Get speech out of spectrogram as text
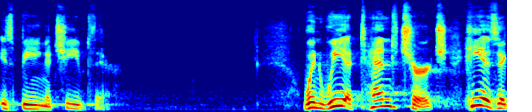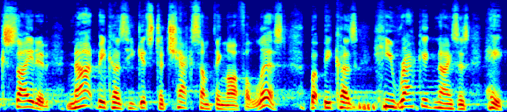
is being achieved there. When we attend church, he is excited not because he gets to check something off a list, but because he recognizes, hey,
